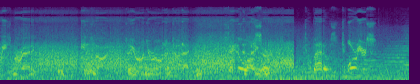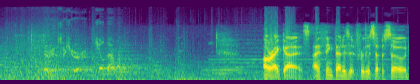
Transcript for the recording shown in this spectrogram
Be sporadic. Inside. So you're on your own until that... Say no law, sir. Two battles, two warriors. Area secure. Killed that one. Alright guys, I think that is it for this episode.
